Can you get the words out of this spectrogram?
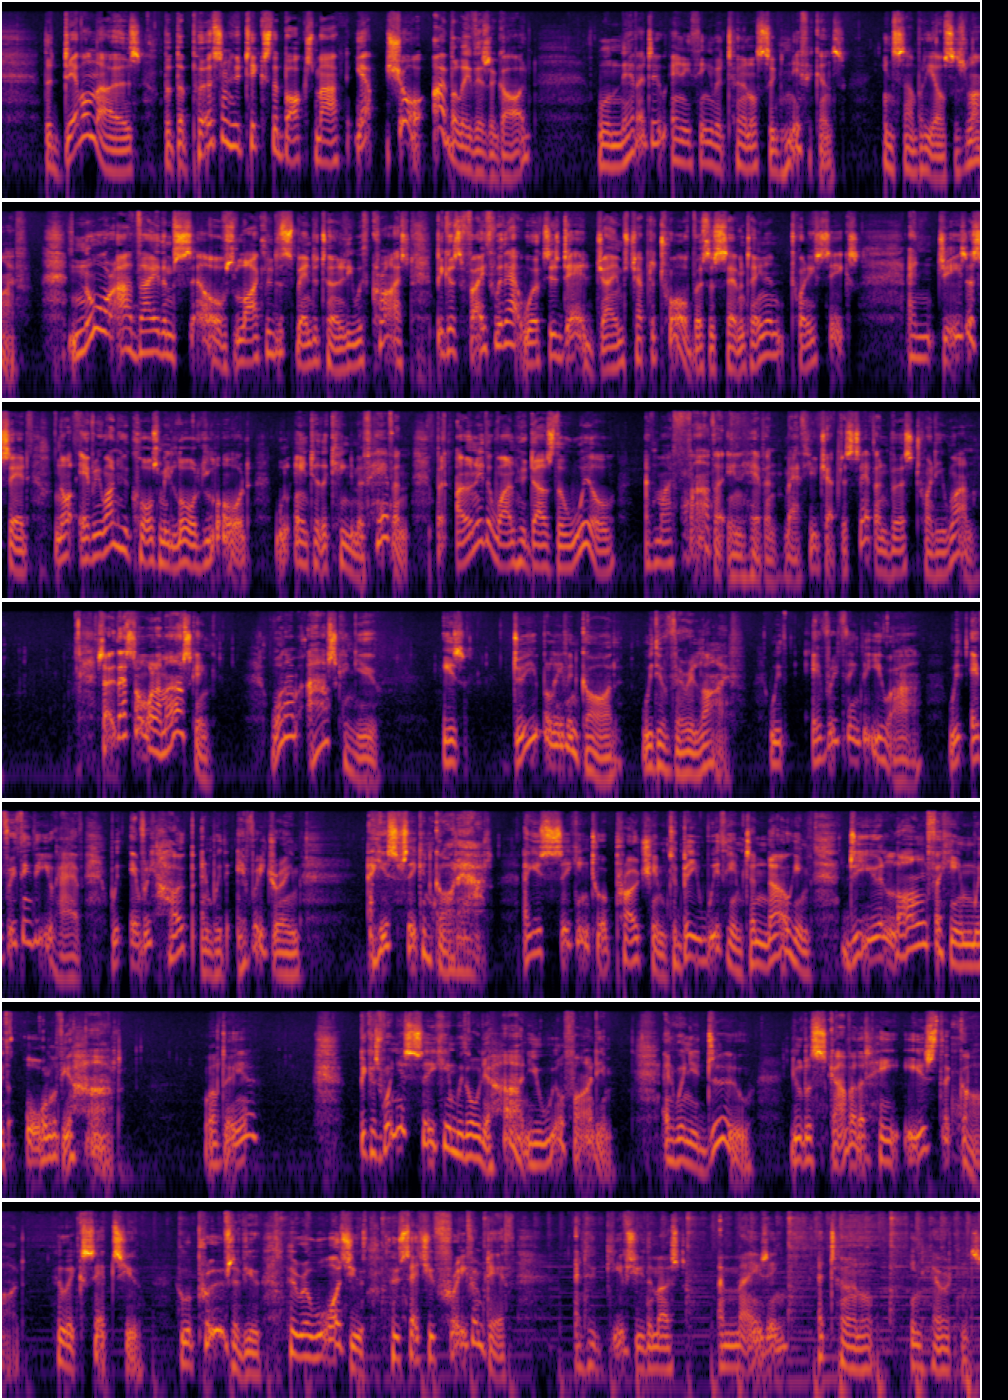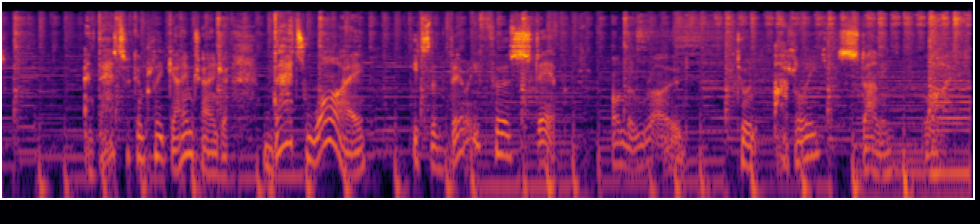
The devil knows that the person who ticks the box marked, yep, sure, I believe there's a God, will never do anything of eternal significance in somebody else's life. Nor are they themselves likely to spend eternity with Christ, because faith without works is dead. James chapter 12, verses 17 and 26. And Jesus said, Not everyone who calls me Lord, Lord will enter the kingdom of heaven, but only the one who does the will of my Father in heaven. Matthew chapter 7, verse 21. So that's not what I'm asking. What I'm asking you is do you believe in God with your very life, with everything that you are, with everything that you have, with every hope and with every dream, are you seeking God out? Are you seeking to approach Him, to be with Him, to know Him? Do you long for Him with all of your heart? Well, do you? Because when you seek Him with all your heart, you will find Him. And when you do, you'll discover that He is the God who accepts you, who approves of you, who rewards you, who sets you free from death, and who gives you the most amazing eternal inheritance. And that's a complete game changer. That's why it's the very first step on the road to an utterly stunning life.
